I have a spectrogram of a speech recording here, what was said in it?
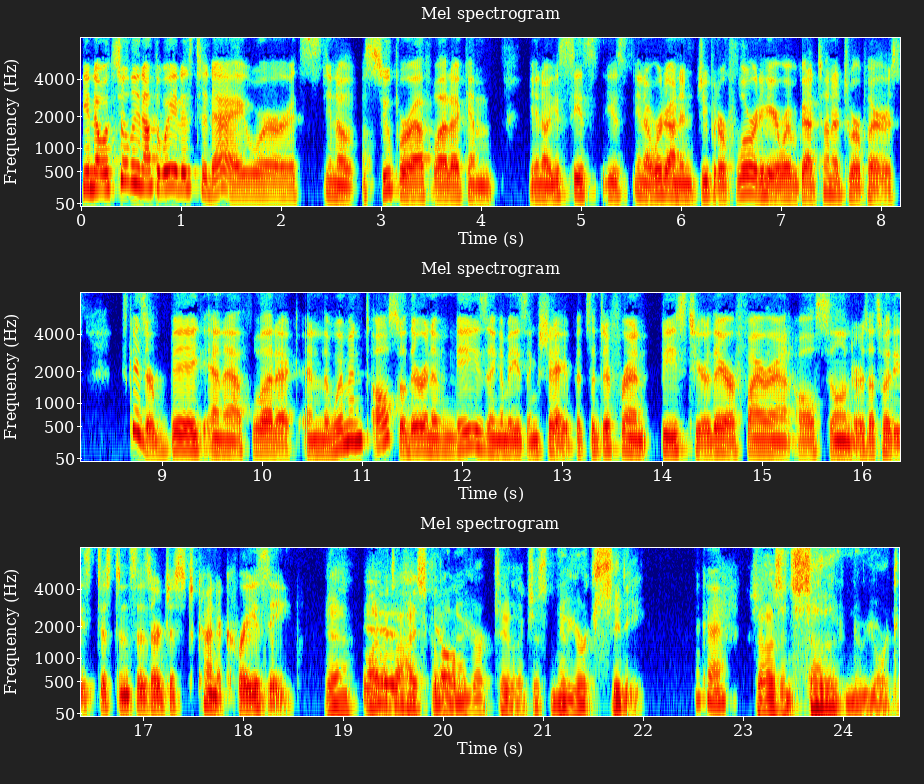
you know, it's certainly not the way it is today, where it's you know super athletic and you know you see it's you, you know we're down in Jupiter, Florida here, where we've got a ton of tour players. These guys are big and athletic, and the women also they're in amazing, amazing shape. It's a different beast here. They are firing on all cylinders. That's why these distances are just kind of crazy. Yeah. Well, I went to is, high you school know. in New York too, like just New York City. Okay, So I was in Southern New York.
